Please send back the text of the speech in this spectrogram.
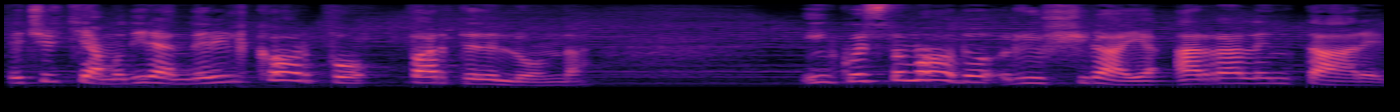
e cerchiamo di rendere il corpo parte dell'onda. In questo modo riuscirai a rallentare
